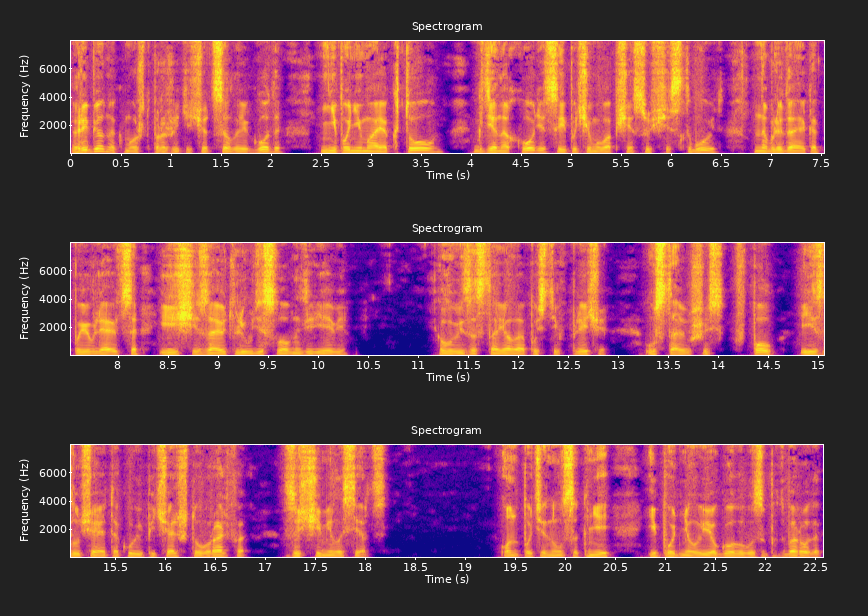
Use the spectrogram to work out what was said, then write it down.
Ребенок может прожить еще целые годы, не понимая, кто он, где находится и почему вообще существует, наблюдая, как появляются и исчезают люди, словно деревья. Луиза стояла, опустив плечи, уставившись в пол и излучая такую печаль, что у Ральфа защемило сердце. Он потянулся к ней и поднял ее голову за подбородок,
